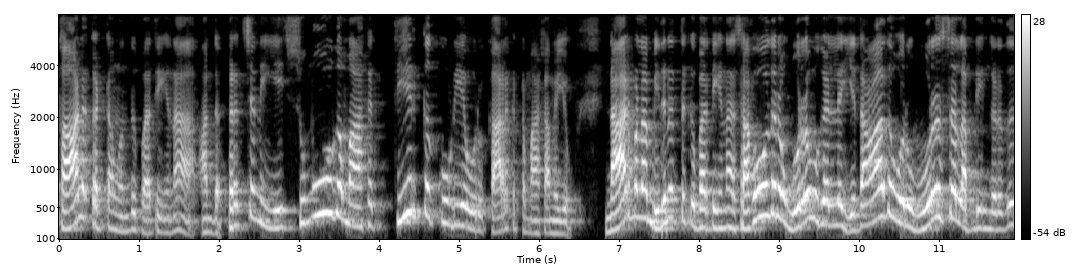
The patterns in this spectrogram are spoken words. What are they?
காலகட்டம் வந்து பார்த்தீங்கன்னா அந்த பிரச்சனையை சுமூகமாக தீர்க்கக்கூடிய ஒரு காலகட்டமாக அமையும். நார்மலாக மிதனத்துக்கு பார்த்தீங்கன்னா சகோதர உறவுகளில் ஏதாவது ஒரு உரசல் அப்படிங்கிறது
